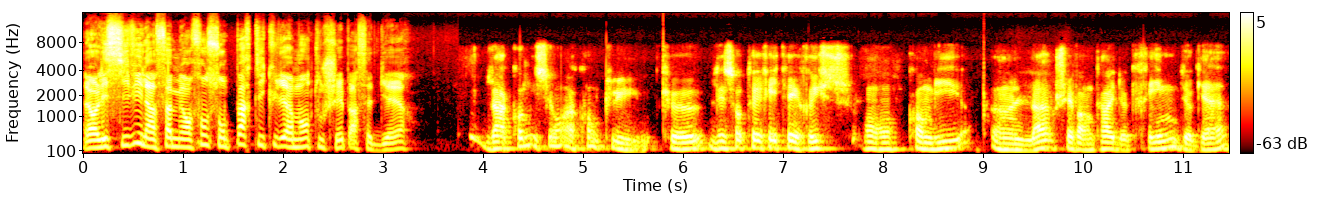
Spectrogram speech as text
Alors les civils, hein, femmes et enfants, sont particulièrement touchés par cette guerre? La Commission a conclu que les autorités russes ont commis un large éventail de crimes de guerre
